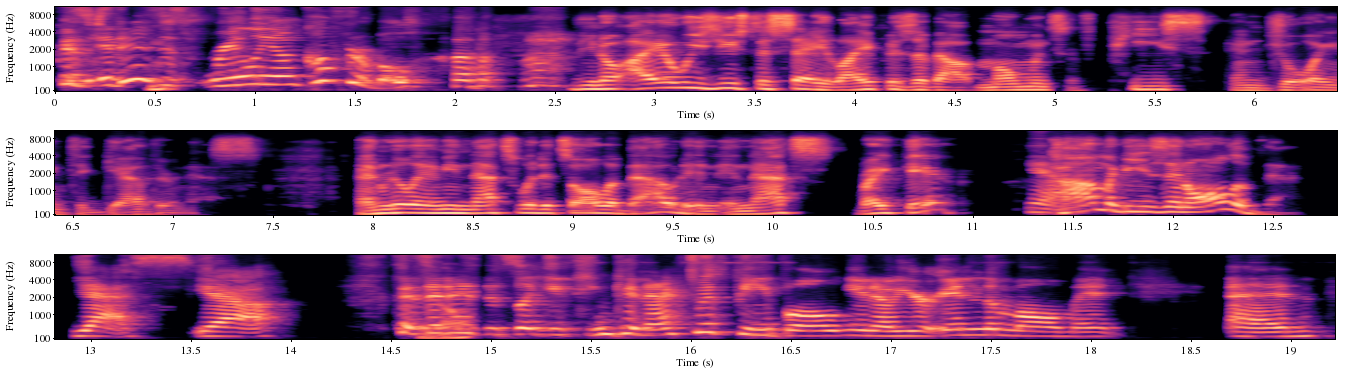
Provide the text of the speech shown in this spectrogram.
because it is, it's really uncomfortable. you know, I always used to say life is about moments of peace and joy and togetherness. And really, I mean, that's what it's all about. And, and that's right there. Yeah. Comedy is in all of that. Yes. Yeah. Because it know? is, it's like you can connect with people, you know, you're in the moment and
